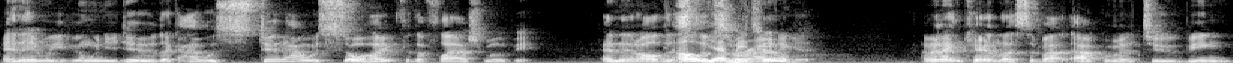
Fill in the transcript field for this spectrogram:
And then even when you do, like I was, dude, I was so hyped for the Flash movie, and then all this oh, stuff yeah, surrounding it. I mean, I can care less about Aquaman 2 being.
